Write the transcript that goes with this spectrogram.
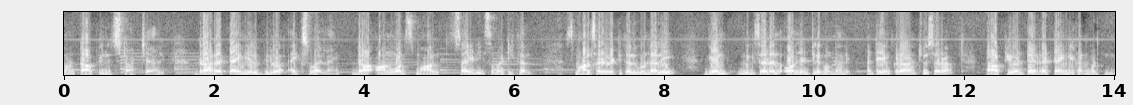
మనం టాప్ యూ నుంచి స్టార్ట్ చేయాలి. Draw rectangle below X Y line draw on one small side is vertical small side వెర్టికల్గా ఉండాలి. అగైన్ బిగ్ సైడ్ అనేది ఆరిజెంటల్గా ఉండాలి. అంటే ఇక్కడ చూసారా? టాప్ వ్యూ అంటే రెక్టాంగిల్ కనబడుతుంది.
